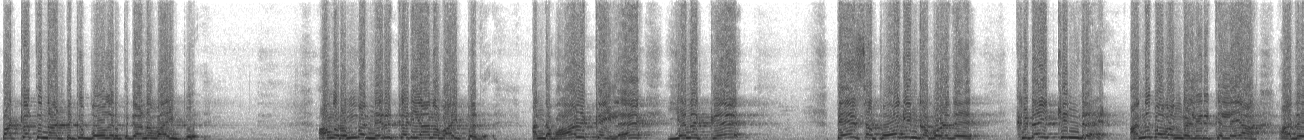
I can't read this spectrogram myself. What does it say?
பக்கத்து நாட்டுக்கு போகிறதுக்கான வாய்ப்பு. அவங்க ரொம்ப நெருக்கடியான வாய்ப்பு அது. அந்த வாழ்க்கையில எனக்கு பேச போகின்ற பொழுது கிடைக்கின்ற அனுபவங்கள் இருக்கு இல்லையா? அது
